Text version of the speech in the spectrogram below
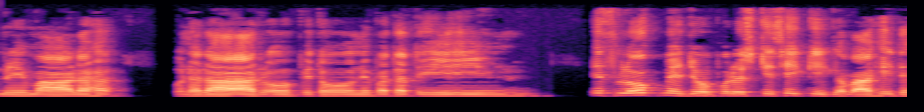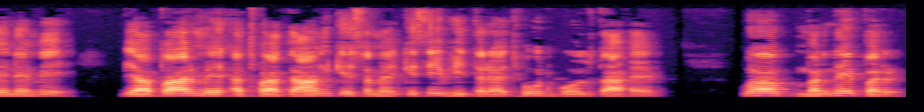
म्रियमाणः पुनरारोपितो निपतति। इस लोक में जो पुरुष किसी की गवाही देने में, व्यापार में अथवा दान के समय किसी भी तरह झूठ बोलता है वह मरने पर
